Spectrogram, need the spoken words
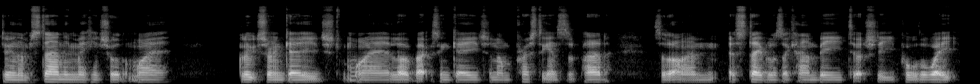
doing them standing, making sure that my glutes are engaged, my lower back's engaged, and I'm pressed against the pad so that I'm as stable as I can be to actually pull the weight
